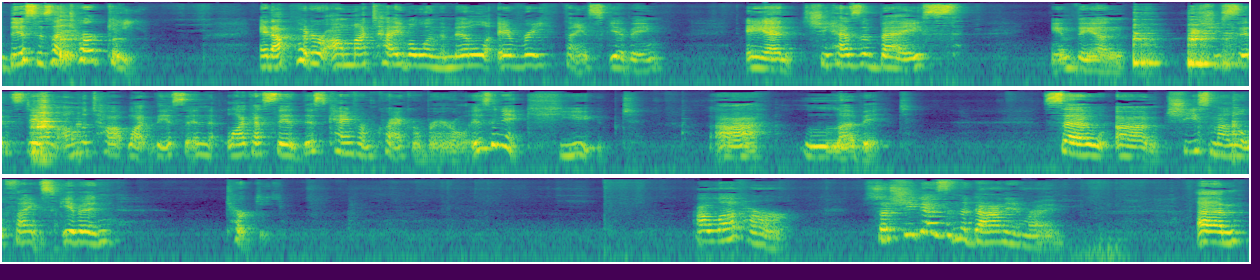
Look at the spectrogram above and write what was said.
this is a turkey. And I put her on my table in the middle every Thanksgiving. And she has a base. And then she sits down on the top like this. And like I said, this came from Cracker Barrel. Isn't it cute? I love it. So um, she's my little Thanksgiving turkey. I love her. So she goes in the dining room. Um,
